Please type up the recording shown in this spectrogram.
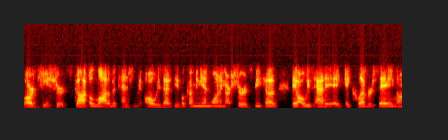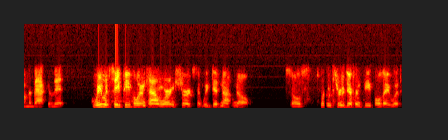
Our T-shirts got a lot of attention. We always had people coming in wanting our shirts because they always had a, a, a clever saying on the back of it. we would see people in town wearing shirts that we did not know. So through through different people, they would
